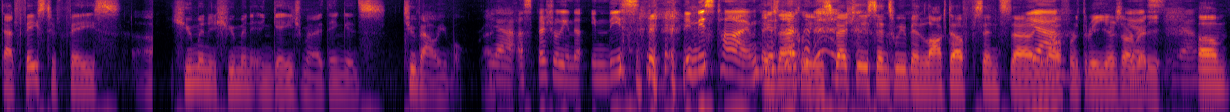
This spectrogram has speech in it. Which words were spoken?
that face to face human to human engagement, I think, is too valuable. Right? Yeah, especially in the in this in this time. exactly, especially since we've been locked up since uh, you know for three years already. Yes, yeah. Um,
